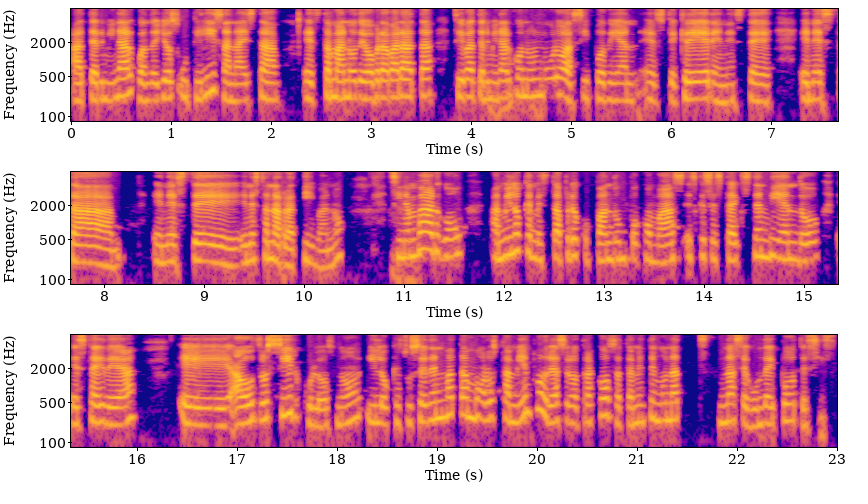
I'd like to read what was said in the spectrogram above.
a terminar cuando ellos utilizan a esta esta mano de obra barata se iba a terminar con un muro, así podían este, creer en, este, en, esta, en, este, en esta narrativa, ¿no? Sin embargo, a mí lo que me está preocupando un poco más es que se está extendiendo esta idea eh, a otros círculos, ¿no? Y lo que sucede en Matamoros también podría ser otra cosa. También tengo una, una, segunda hipótesis.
